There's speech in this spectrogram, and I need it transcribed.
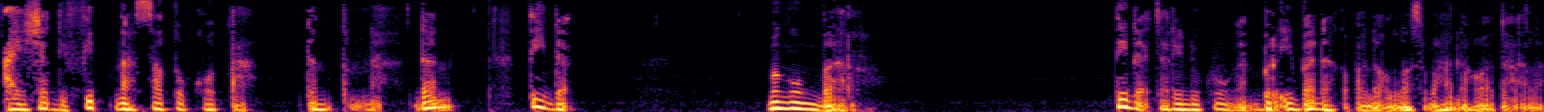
Aisyah difitnah satu kota dan tenang dan tidak mengumbar tidak cari dukungan beribadah kepada Allah Subhanahu wa taala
